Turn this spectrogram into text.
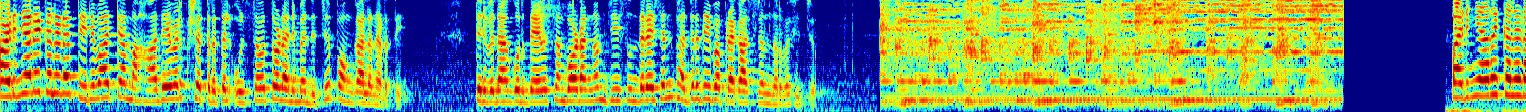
പടിഞ്ഞാറേക്കലയുടെ തിരുവാറ്റ മഹാദേവർ ക്ഷേത്രത്തിൽ ഉത്സവത്തോടനുബന്ധിച്ച് പൊങ്കാല നടത്തി. തിരുവിതാംകൂർ ദേവസ്വം ബോർഡ് അംഗം ജി സുന്ദരേശൻ ഭദ്രദീപ പ്രകാശനം നിർവഹിച്ചു. പടിഞ്ഞാറേക്കലട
